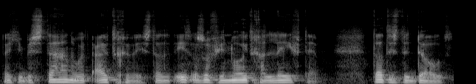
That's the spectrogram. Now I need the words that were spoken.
Dat je bestaan wordt uitgewist. Dat het is alsof je nooit geleefd hebt. Dat is de dood,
